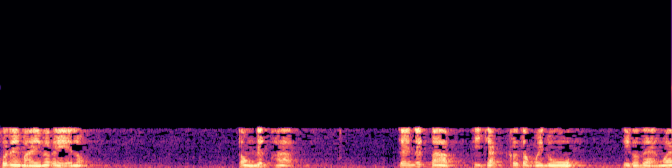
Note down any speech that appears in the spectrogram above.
คนใหม่ไม่เคยเห็นหรอกต้องนึกภาพใจนึกภาพที่ชัดเขาต้องไปดู ที่เขาแสดงไว้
